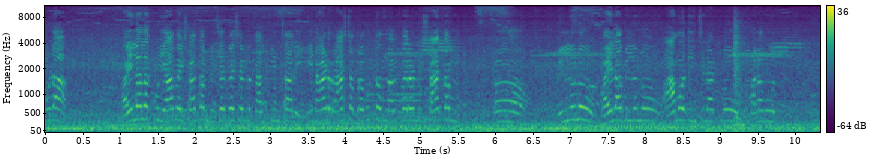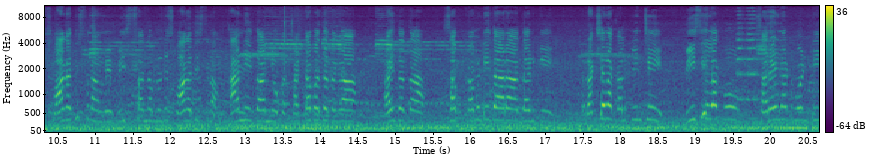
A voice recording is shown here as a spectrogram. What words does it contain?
కూడా మహిళలకు యాభై శాతం రిజర్వేషన్లు కల్పించాలి. ఈనాడు రాష్ట్ర ప్రభుత్వం నలభై రెండు శాతం బిల్లును మహిళా బిల్లును ఆమోదించినట్లు మనము స్వాగతిస్తున్నాం. మేము బీసీ సంఘం నుండి స్వాగతిస్తున్నాం. కానీ దాన్ని ఒక చట్టబద్ధతగా అయితే సబ్ కమిటీ ద్వారా దానికి రక్షణ కల్పించి బీసీలకు సరైనటువంటి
